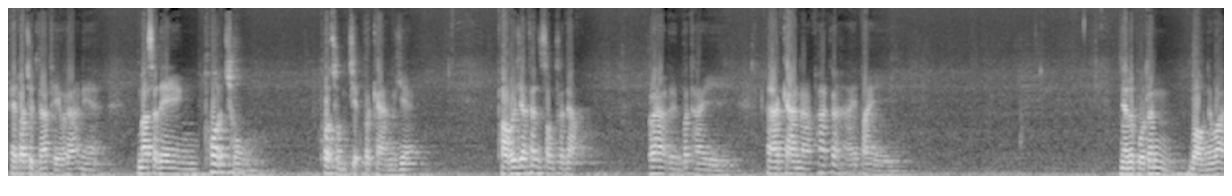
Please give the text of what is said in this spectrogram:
ให้พระจุนทะเถระเนี่ยมาแสดงโพชงโพชงเจ็ดประการเมื่อกี้พอพระเจ้าท่านทรงสดับร่าเริงพระไทย อาการอาพาธก็หายไปเนี่ยหลวงปู่ท่านบอกนะว่า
